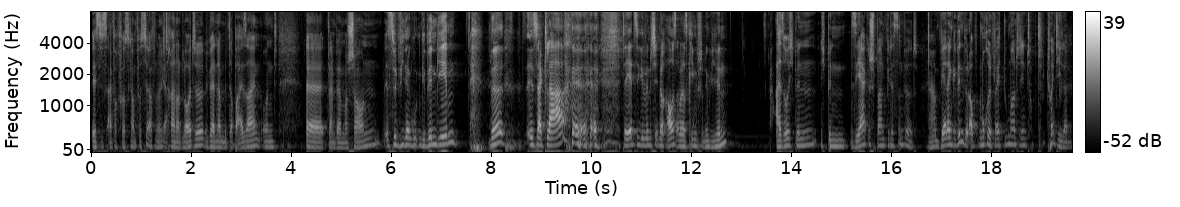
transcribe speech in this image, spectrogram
es ist einfach First Come, First Serve. Ne? Die 300 Leute, wir werden da mit dabei sein und äh, dann werden wir schauen. Es wird wieder einen guten Gewinn geben. ne? Ist ja klar. Der jetzige Gewinn steht noch aus, aber das kriegen wir schon irgendwie hin. Also ich bin, ich bin sehr gespannt, wie das dann wird. Ja. Und wer dann gewinnen wird. Ob Muchel, vielleicht du mal unter den Top 20 dann.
